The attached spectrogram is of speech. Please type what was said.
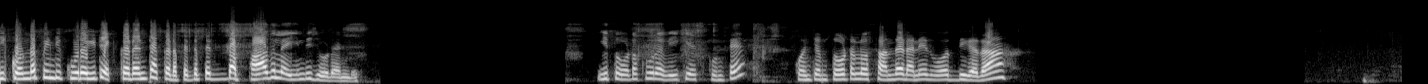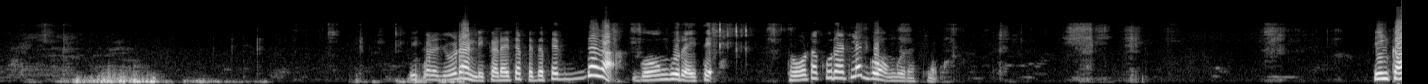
ఈ కొండపిండి కూర గిట ఎక్కడంటే అక్కడ పెద్ద పెద్ద పాదులు అయింది చూడండి. ఈ తోటకూర వీకేసుకుంటే కొంచెం తోటలో సందడి అనేది వద్ది కదా. ఇక్కడ చూడండి ఇక్కడైతే పెద్ద పెద్దగా గోంగూర అయితే. తోటకూర అట్లే గోంగూర అట్లే. ఇంకా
